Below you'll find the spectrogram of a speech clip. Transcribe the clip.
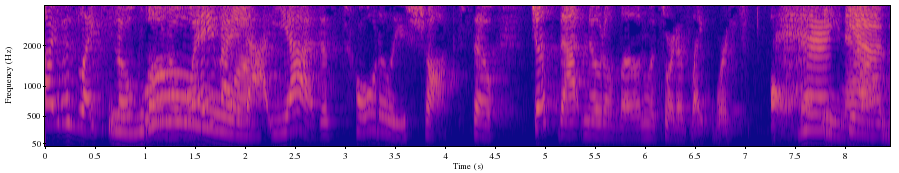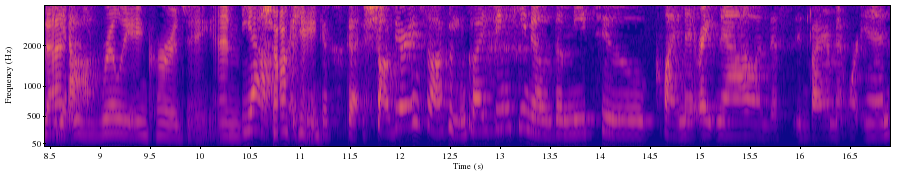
I was like so blown Whoa. away by that. Yeah, just totally shocked. So just that note alone was sort of like worth all of Heck it, you know? yeah, that is Yeah. really encouraging and Yeah, shocking. I think it's good. Sho- very shocking. so I think you know the Me Too climate right now and this environment we're in.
